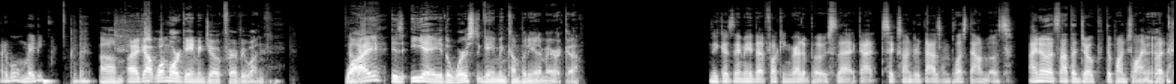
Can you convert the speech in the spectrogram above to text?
Bada boom, baby. Um, I got one more gaming joke for everyone. Why is EA the worst gaming company in America? Because they made that fucking Reddit post that got 600,000 plus downvotes. I know that's not the joke, the punchline, Yeah. but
